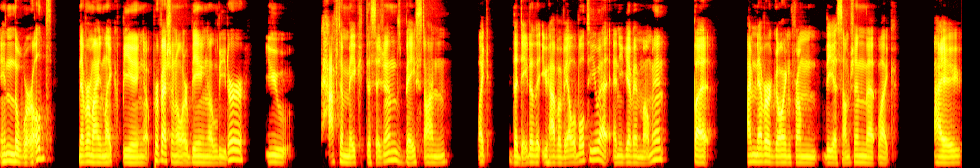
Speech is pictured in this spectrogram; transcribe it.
in the world, never mind like being a professional or being a leader, you have to make decisions based on like the data that you have available to you at any given moment. But I'm never going from the assumption that like I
